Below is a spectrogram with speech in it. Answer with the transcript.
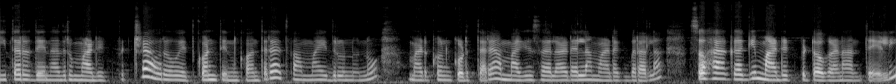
ಈ ಥರದ್ದು ಏನಾದರೂ ಮಾಡಿಟ್ಬಿಟ್ರೆ ಅವರು ಎತ್ಕೊಂಡು ತಿನ್ಕೊತಾರೆ ಅಥವಾ ಅಮ್ಮ ಇದ್ರೂ ಮಾಡ್ಕೊಂಡು ಕೊಡ್ತಾರೆ. ಅಮ್ಮಗೆ ಸಲಾಡೆಲ್ಲ ಮಾಡೋಕ್ಕೆ ಬರಲ್ಲ. ಸೊ ಹಾಗಾಗಿ ಮಾಡಿಟ್ಬಿಟ್ಟು ಹೋಗೋಣ ಅಂತೇಳಿ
